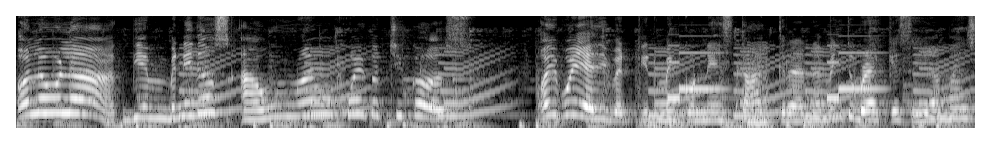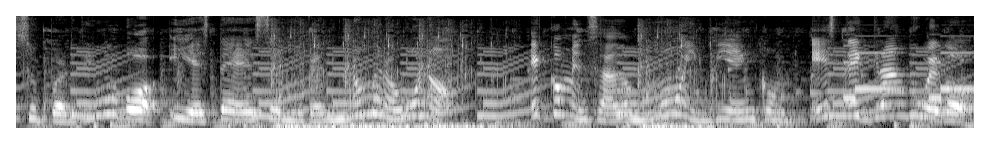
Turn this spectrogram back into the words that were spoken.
Hola, hola, bienvenidos a un nuevo juego chicos. Hoy voy a divertirme con esta gran aventura que se llama Super Dino y este es el nivel número uno. He comenzado muy bien con este gran juego.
